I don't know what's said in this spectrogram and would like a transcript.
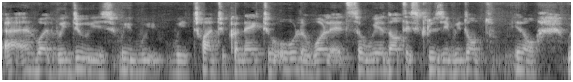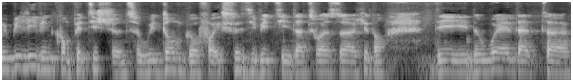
and what we do is we, we we try to connect to all the wallets. So we're not exclusive. We don't you know we believe in competition, so we don't go for exclusivity. That was uh, you know the the way that uh,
